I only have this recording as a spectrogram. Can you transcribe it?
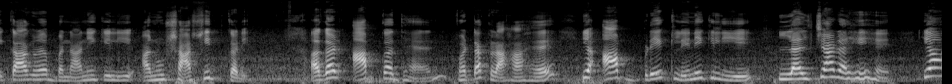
एकाग्र बनाने के लिए अनुशासित करें। अगर आपका ध्यान भटक रहा है या आप ब्रेक लेने के लिए ललचा रहे हैं या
